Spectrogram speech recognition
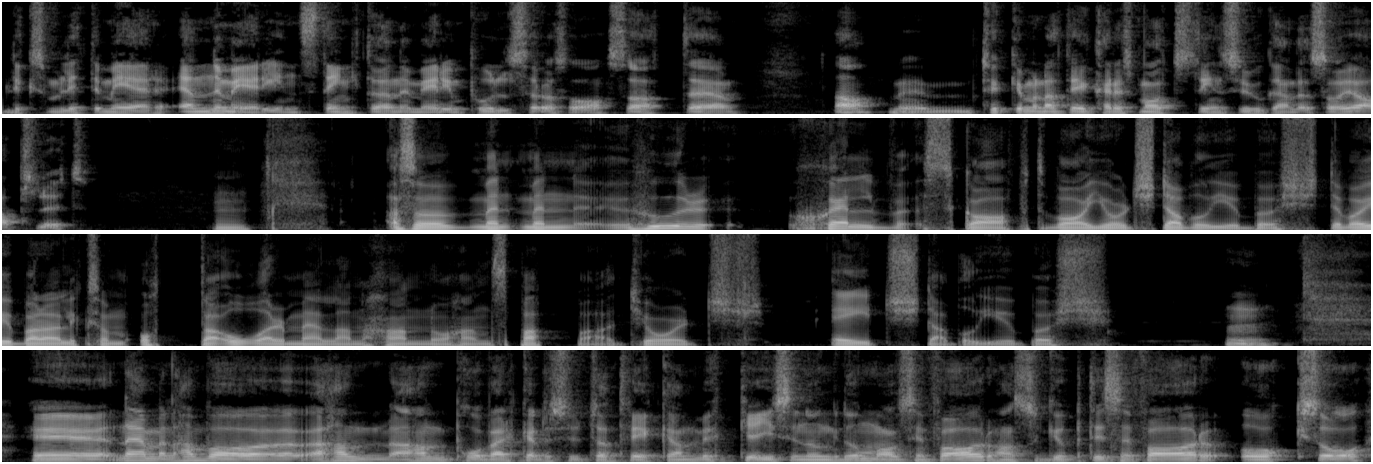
liksom lite mer, ännu mer instinkt och ännu mer impulser och så. Så att eh, ja, tycker man att det är karismatiskt insugande så ja, absolut. Mm. Alltså, men, men hur, självskapt var George W. Bush. Det var ju bara liksom åtta år mellan han och hans pappa, George H.W. Bush. Mm. Eh, nej, men han, var, han, han påverkades utan tvekan mycket i sin ungdom av sin far och han såg upp till sin far och så.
